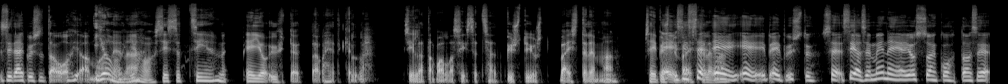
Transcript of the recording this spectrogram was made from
sitä ei pystytä ohjaamaan joo, enää. Joo, siis että siihen ei ole yhteyttä tällä hetkellä sillä tavalla siis, että sä et pysty just väistelemään. Se ei pysty ei. Siis se, ei, ei, ei pysty. Se, siellä se menee ja jossain kohtaa se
